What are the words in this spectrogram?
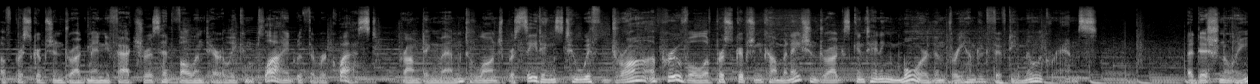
of prescription drug manufacturers had voluntarily complied with the request, prompting them to launch proceedings to withdraw approval of prescription combination drugs containing more than 350 milligrams. Additionally,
